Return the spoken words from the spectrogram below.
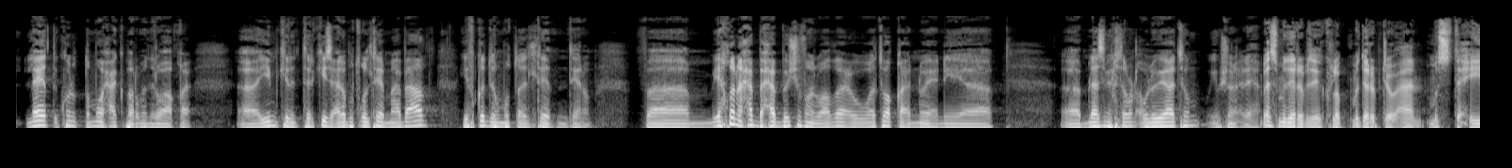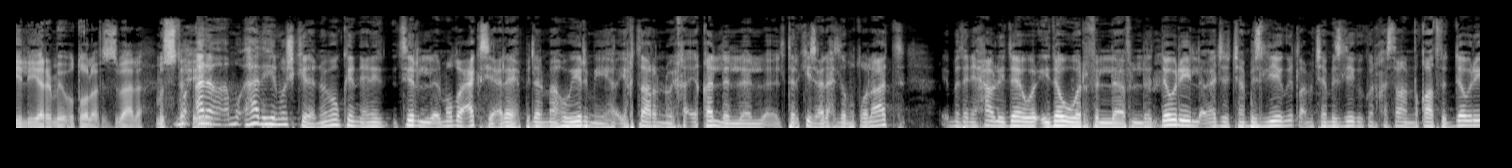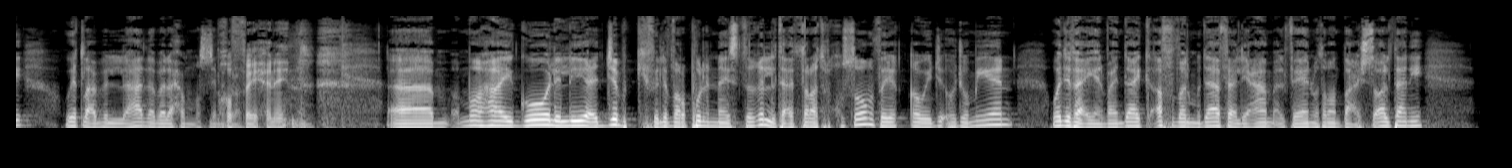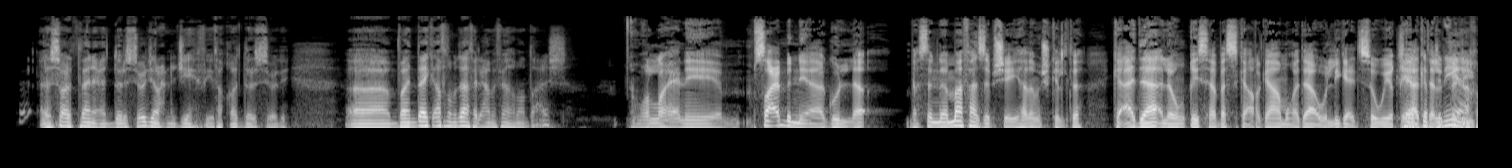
لا يكون الطموح أكبر من الواقع. آه يمكن التركيز على بطولتين مع بعض يفقدهم بطولتين ثنتينهم. فياخذونها حبه حبه يشوفون الوضع وأتوقع إنه يعني آه لازم يختارون أولوياتهم ويمشون عليها. بس مدرب زي كلوب مدرب جوعان مستحيل يرمي بطولة في الزبالة. مستحيل. أنا م... هذه هي المشكلة إنه ممكن يعني تصير الموضوع عكسي عليه. بدل ما هو يرمي يختار إنه يقلل التركيز على إحدى البطولات مثلا يحاول يدور يدور في في الدوري لأجل ال Champions League ويطلع من ال Champions League ويكون خسران نقاط في الدوري ويطلع بالهذا بلا حمص خفي حنين موها يقول اللي يعجبك في ليفربول إنه يستغل تعثرات الخصوم فريق قوي هجوميا. ودفاعيا. فان دايك أفضل مدافع لعام 2018 سؤال ثاني السؤال الثاني عن الدوري السعودي راح نجيه في فقرة الدوري السعودي. فان دايك أفضل مدافع لعام 2018 والله يعني صعب إني أقول لا. بس إنه ما فاز بشيء هذا مشكلته. كأداء لو نقيسها بس كأرقام وأداء واللي قاعد يسويه قيادة الفريق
